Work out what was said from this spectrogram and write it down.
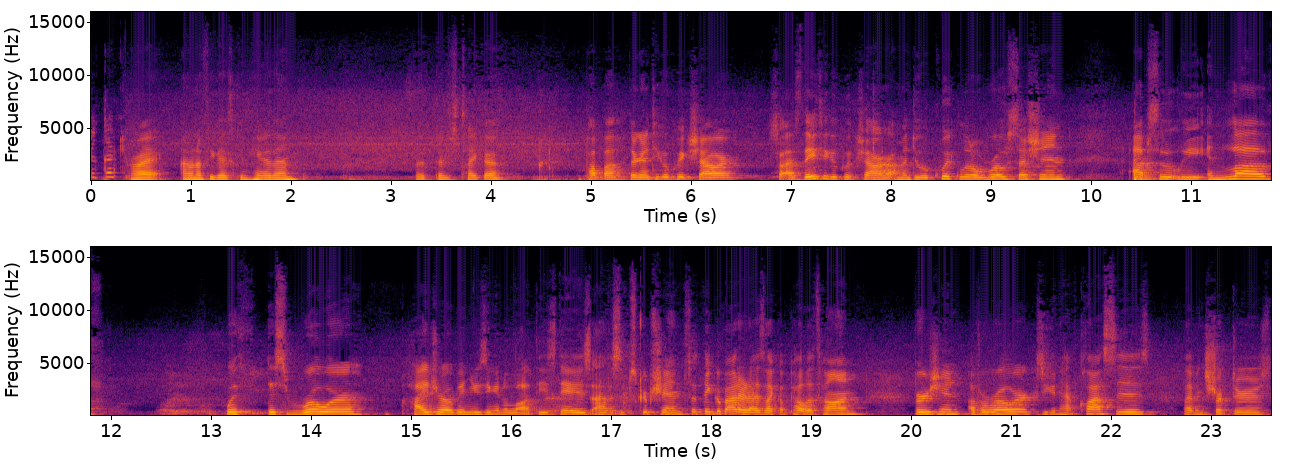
All right. I don't know if you guys can hear them, but there's Taika and Papa. They're gonna take a quick shower. So as they take a quick shower, I'm gonna do a quick little row session. Absolutely in love with this rower Hydrow. Been using it a lot these days. I have a subscription, so think about it as like a Peloton version of a rower because you can have classes, live instructors,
